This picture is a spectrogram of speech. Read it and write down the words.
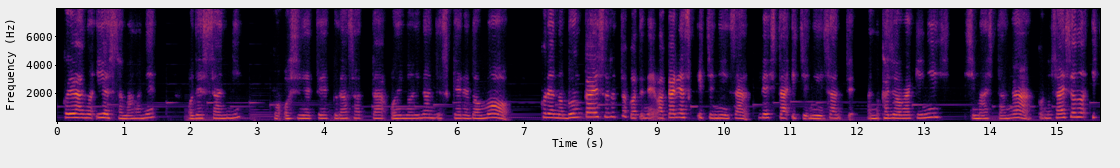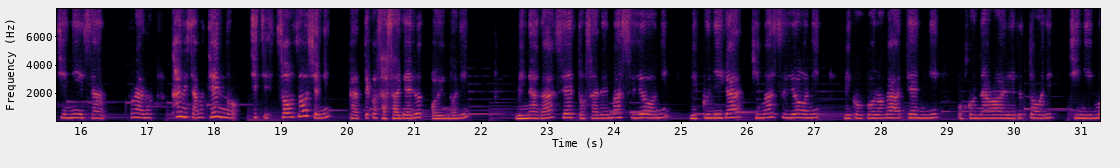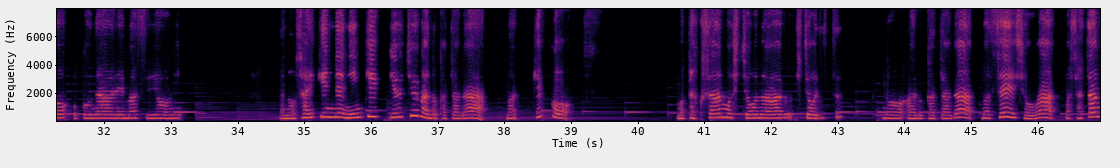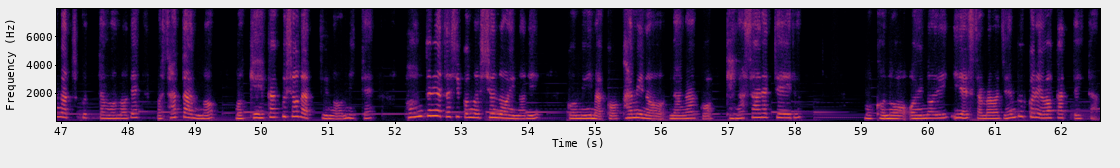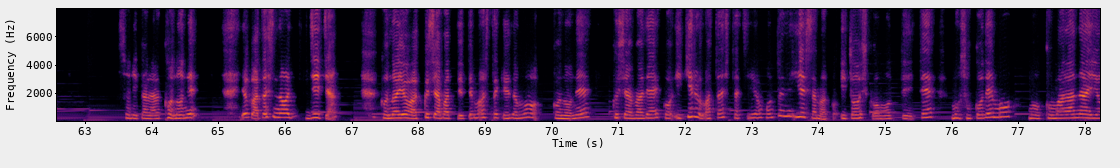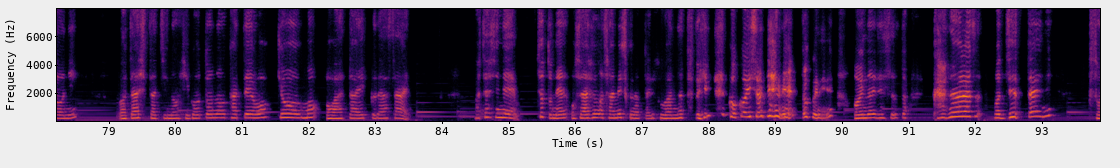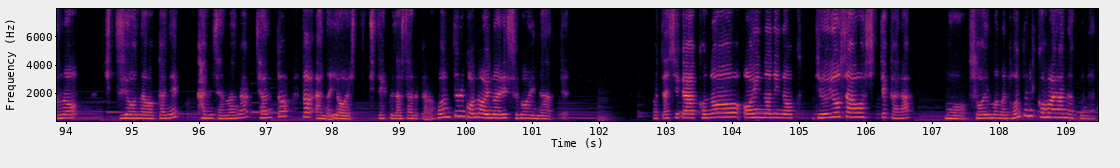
これはあのイエス様がね、お弟子さんにこう教えてくださったお祈りなんですけれども、これの分解するとこでね、わかりやすく1、2、3で下1、2、3ってあの箇条書きにしましたが、この最初の1、2、3、これはあの、神様、天の父、創造主に向かってこう捧げるお祈り。皆が生徒されますように、御国が来ますように、御心が天に行われる通り、地にも行われますように。あの、最近ね、人気 YouTuber の方が、まあ結構、もうたくさんも視聴のある、視聴率のある方が、まあ、聖書は、まあ、サタンが作ったもので、まあ、サタンの、ま、計画書だっていうのを見て、本当に私この主の祈り、こう今こう神の名がこう汚されている。もうこのお祈り、イエス様は全部これ分かっていた。それからこのね、よく私のじいちゃん、この世はクシャバって言ってましたけれども、このね、クシャバでこう生きる私たちを本当にイエス様を愛おしく思っていて、もうそこでももう困らないように私たちの日ごとの糧を今日もお与えください。私ね、ちょっとね、お財布が寂しくなったり不安になった時、ここ一生懸命、特にね、お祈りすると、必ず、もう絶対に、その必要なお金、神様がちゃんととあの用意してくださるから、本当にこのお祈りすごいなって。私がこのお祈りの重要さを知ってから、もうそういうものに本当に困らなくなっ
